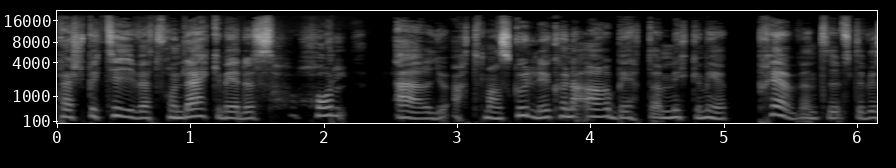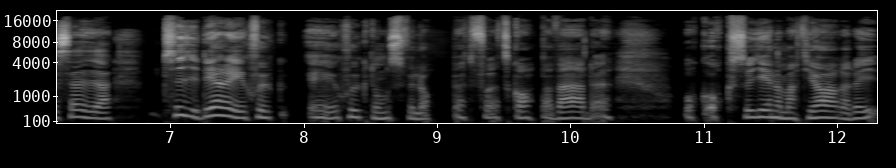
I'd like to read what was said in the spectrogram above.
perspektivet från läkemedelshåll är ju att man skulle kunna arbeta mycket mer preventivt, det vill säga tidigare i sjuk, eh, sjukdomsförloppet för att skapa värde och också genom att göra det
